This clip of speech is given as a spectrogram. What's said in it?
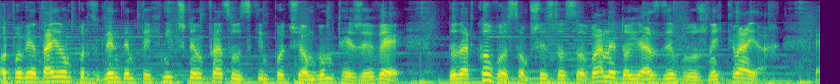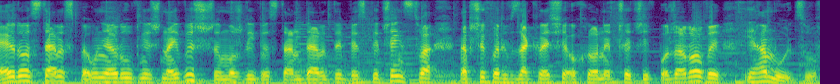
odpowiadają pod względem technicznym francuskim pociągom TGV. Dodatkowo są przystosowane do jazdy w różnych krajach. Eurostar spełnia również najwyższe możliwe standardy bezpieczeństwa, np. w zakresie ochrony przeciwpożarowej i hamulców.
